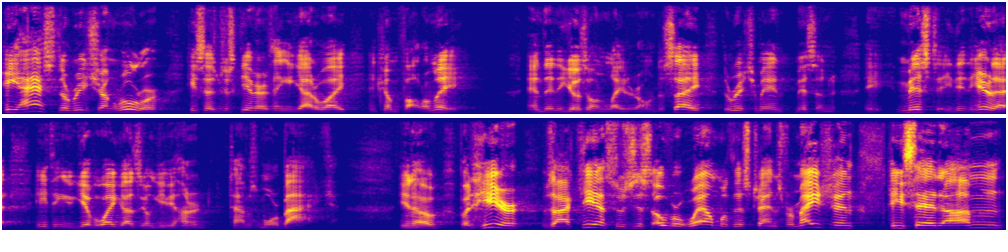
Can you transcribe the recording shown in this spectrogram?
He asked the rich young ruler, He says, just give everything you got away and come follow me. And then he goes on later on to say, the rich man missed it. He didn't hear that. Anything you give away, God's going to give you hundred times more back. You know, but here, Zacchaeus was just overwhelmed with this transformation. He said, um,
